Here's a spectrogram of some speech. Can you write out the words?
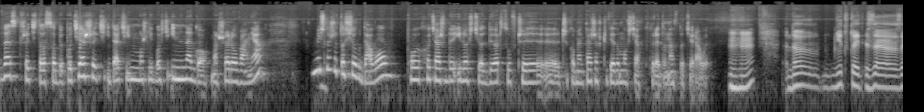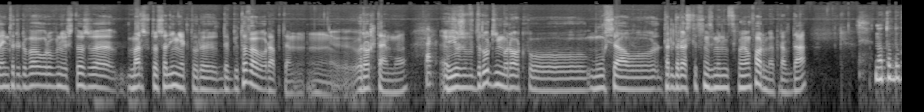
wesprzeć te osoby, pocieszyć i dać im możliwość innego maszerowania. Myślę, że to się udało po chociażby ilości odbiorców, czy, e, czy komentarzach, czy wiadomościach, które do nas docierały. Mhm. No, mnie tutaj za, zaintrygowało również to, że Marsz w Koszalinie, który debiutował raptem mm, rok temu, tak. już w drugim roku musiał tak drastycznie zmienić swoją formę, prawda? No to było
